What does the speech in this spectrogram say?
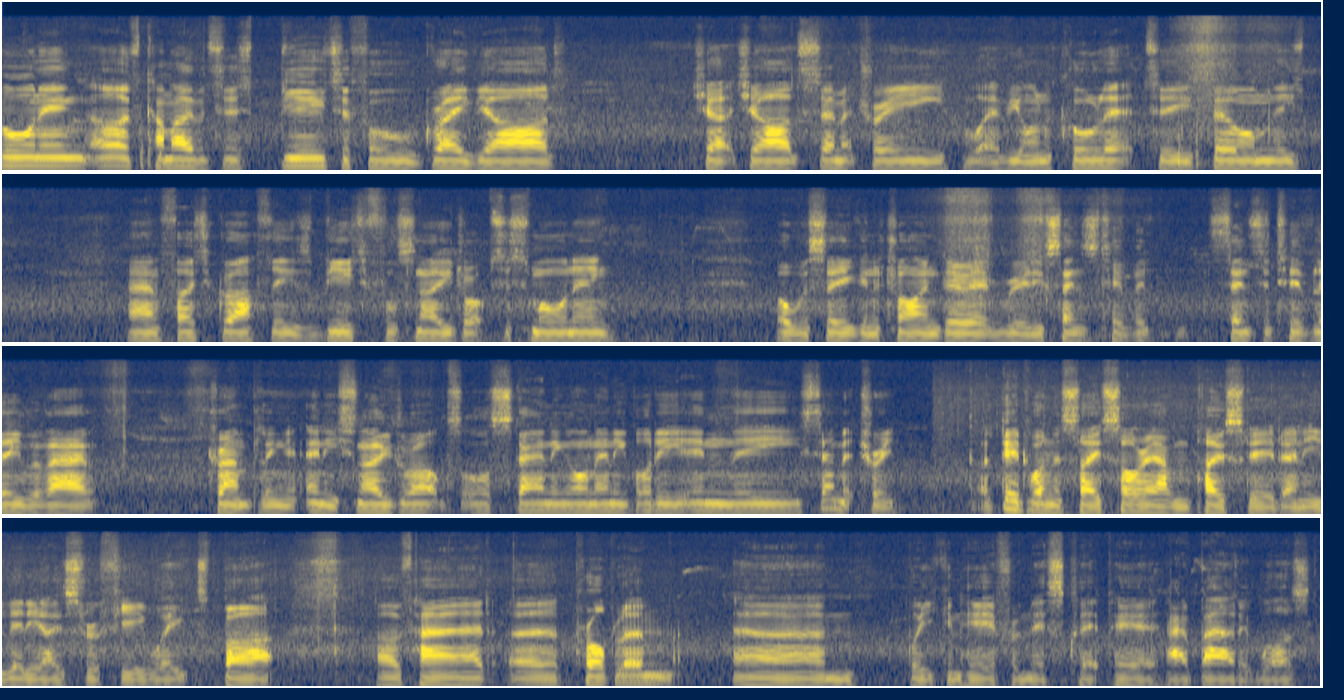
morning I've come over to this beautiful graveyard, churchyard, cemetery, whatever you want to call it, to film these and photograph these beautiful snowdrops this morning. Obviously going to try and do it really sensitive, sensitively without trampling any snowdrops or standing on anybody in the cemetery. I did want to say sorry I haven't posted any videos for a few weeks but I've had a problem um, well you can hear from this clip here how bad it was.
